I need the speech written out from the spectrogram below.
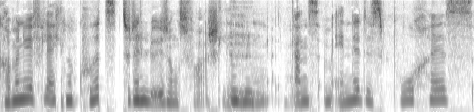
Kommen wir vielleicht nur kurz zu den Lösungsvorschlägen. Mhm. Ganz am Ende des Buches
